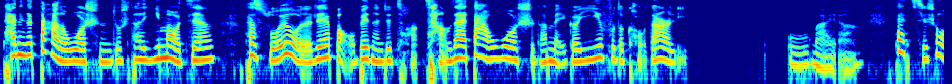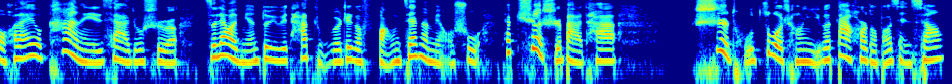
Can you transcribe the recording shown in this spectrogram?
她那个大的卧室呢，就是她的衣帽间。她所有的这些宝贝呢，就藏藏在大卧室的每个衣服的口袋里。哦妈呀！但其实我后来又看了一下，就是资料里面对于他整个这个房间的描述，他确实把它试图做成一个大号的保险箱，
